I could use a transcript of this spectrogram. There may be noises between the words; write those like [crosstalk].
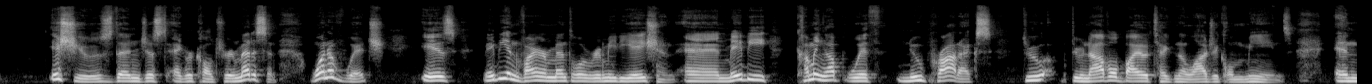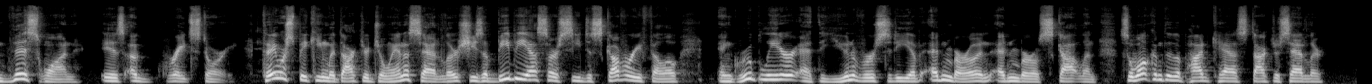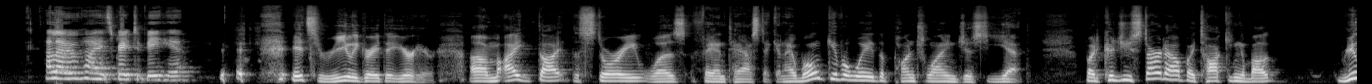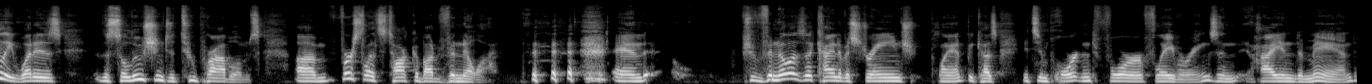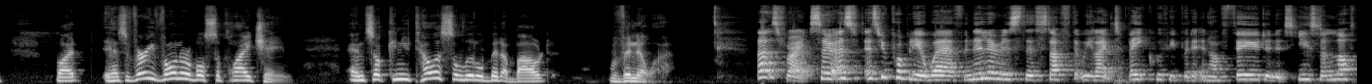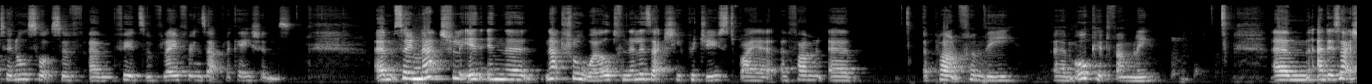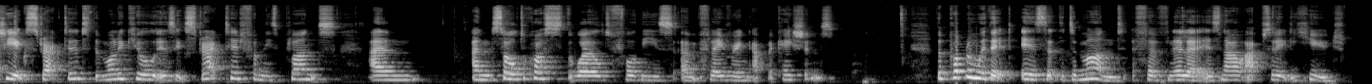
issues than just agriculture and medicine. One of which is maybe environmental remediation and maybe coming up with new products through through novel biotechnological means. And this one is a great story. Today we're speaking with Dr. Joanna Sadler. She's a BBSRC Discovery Fellow and Group Leader at the University of Edinburgh in Edinburgh, Scotland. So welcome to the podcast, Dr. Sadler. Hello, hi, it's great to be here. [laughs] it's really great that you're here. Um, I thought the story was fantastic, and I won't give away the punchline just yet. But could you start out by talking about really what is the solution to two problems? Um, first, let's talk about vanilla. [laughs] and vanilla is a kind of a strange plant because it's important for flavorings and high in demand, but it has a very vulnerable supply chain. And so, can you tell us a little bit about vanilla? That's right. So, as, as you're probably aware, vanilla is the stuff that we like to bake with. We put it in our food, and it's used a lot in all sorts of um, foods and flavorings applications. Um, so naturally, in, in, the natural world, vanilla is actually produced by a, a, fam- a, plant from the um, orchid family. Um, and it's actually extracted, the molecule is extracted from these plants and, and sold across the world for these um, flavoring applications. The problem with it is that the demand for vanilla is now absolutely huge.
